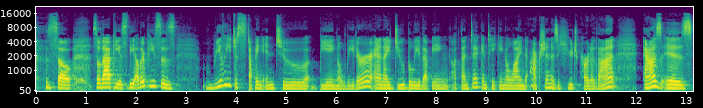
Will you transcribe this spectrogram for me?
so so that piece, the other piece is really just stepping into being a leader. And I do believe that being authentic and taking aligned action is a huge part of that, as is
